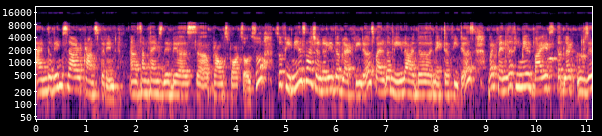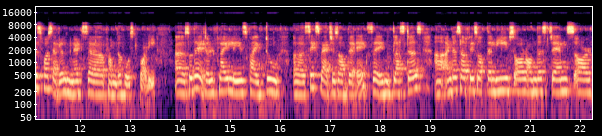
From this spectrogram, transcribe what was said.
and the wings are transparent. Uh, sometimes they bear uh, brown spots also. So females are generally the blood feeders while the male are the nectar feeders. But when the female bites, the blood oozes for several minutes uh, from the host body. Uh, so the adult fly lays 5 to uh, 6 batches of the eggs in clusters uh, under surface of the leaves or on the stems or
